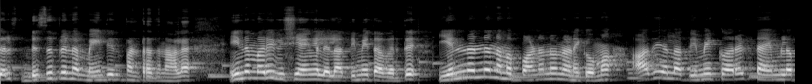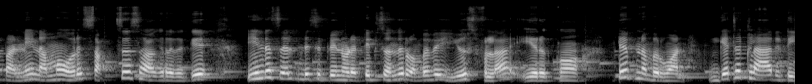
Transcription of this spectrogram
செல்ஃப் டிசிப்ளினை மெயின்டைன் பண்ணுறதுனால இந்த மாதிரி விஷயங்கள் எல்லாத்தையுமே தவிர்த்து என்னென்ன நம்ம பண்ணணும்னு நினைக்கோமோ அது எல்லாத்தையுமே கரெக்ட் டைமில் பண்ணி நம்ம ஒரு சக்ஸஸ் ஆகுறதுக்கு இந்த செல்ஃப் டிசிப்ளினோட டிப்ஸ் வந்து ரொம்பவே யூஸ்ஃபுல்லாக இருக்கும். Tip number one get a clarity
